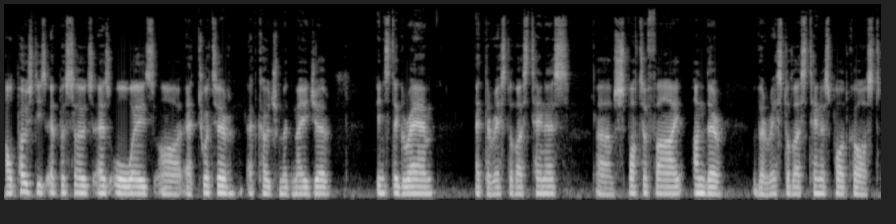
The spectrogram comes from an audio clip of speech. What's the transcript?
I'll post these episodes as always uh, at Twitter at Coach Mid Major, Instagram at The Rest of Us Tennis, um, Spotify under The Rest of Us Tennis Podcast.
